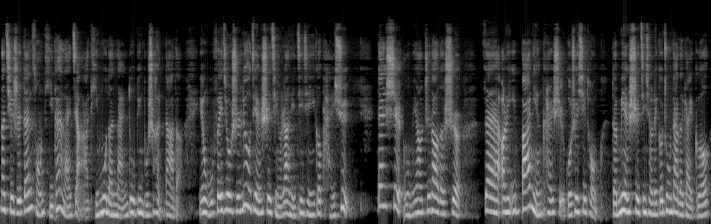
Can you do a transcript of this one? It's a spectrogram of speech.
那其实单从题干来讲啊，题目的难度并不是很大的，因为无非就是六件事情让你进行一个排序。但是我们要知道的是，在二零一八年开始，国税系统的面试进行了一个重大的改革，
